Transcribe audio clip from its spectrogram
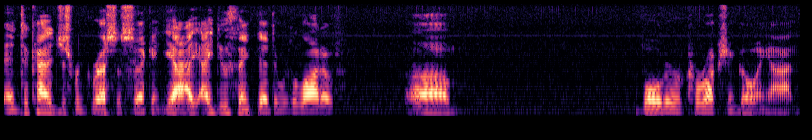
and to kind of just regress a second, yeah, I, I, do think that there was a lot of um, voter corruption going on.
